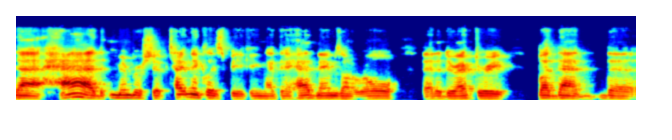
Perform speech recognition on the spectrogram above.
that had membership, technically speaking, like they had names on a roll, they had a directory, but that the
